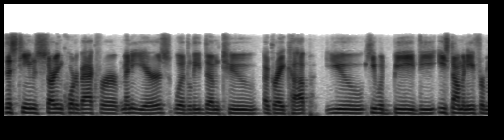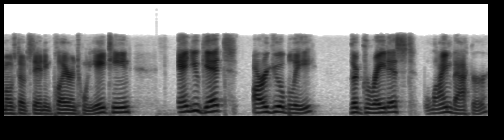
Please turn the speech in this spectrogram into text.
this team's starting quarterback for many years, would lead them to a Grey Cup. You he would be the East nominee for most outstanding player in 2018. And you get arguably the greatest linebacker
